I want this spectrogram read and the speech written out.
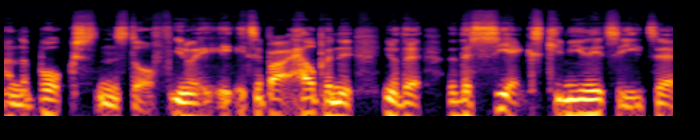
and the books and stuff, you know, it, it's about helping the, you know, the, the, CX community to,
